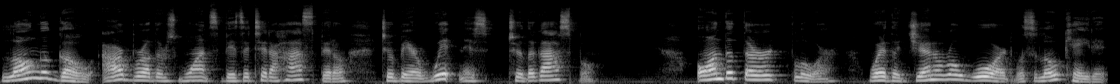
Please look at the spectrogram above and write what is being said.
Long ago, our brothers once visited a hospital to bear witness to the gospel. On the third floor, where the general ward was located,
